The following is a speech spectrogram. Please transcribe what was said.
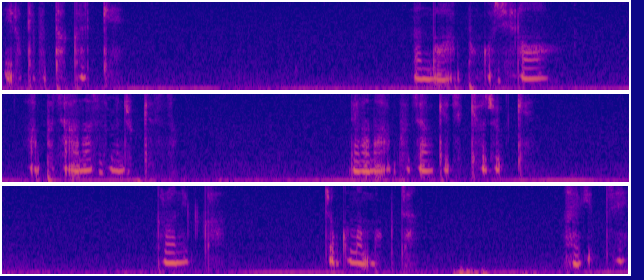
이렇게 부탁할게. 난 너 아픈 거 싫어. 아프지 않았으면 좋겠어. 내가 너 아프지 않게 지켜줄게. 그러니까 조금만 먹자. 알겠지?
